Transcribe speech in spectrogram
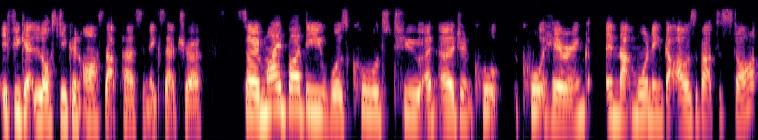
If you get lost you can ask that person etc so my buddy was called to an urgent court, court hearing in that morning that i was about to start.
